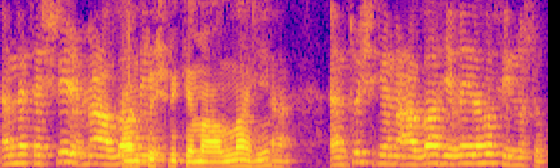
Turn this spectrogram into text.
ee, en teşri' ma'allahi en tuşrike ma'allahi en tuşrike ma'allahi gayrehu fi'n nusuk.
